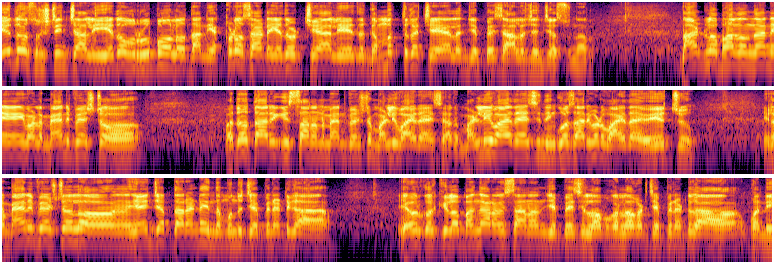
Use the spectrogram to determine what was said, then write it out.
ఏదో సృష్టించాలి ఏదో ఒక రూపంలో దాన్ని ఎక్కడో సాట ఏదో చేయాలి ఏదో గమ్మత్తుగా చేయాలని చెప్పేసి ఆలోచన చేస్తున్నారు. దాంట్లో భాగంగానే ఇవాళ మేనిఫెస్టో పదో తారీఖు ఇస్తానన్న మేనిఫెస్టో మళ్ళీ వాయిదా వేశారు. మళ్ళీ వాయిదా వేసింది ఇంకోసారి కూడా వాయిదా వేయొచ్చు. ఇక మేనిఫెస్టోలో ఏం చెప్తారంటే ఇంత ముందు చెప్పినట్టుగా ఎవరికో కిలో బంగారం ఇస్తానని చెప్పేసి లోపల లోకట చెప్పినట్టుగా కొన్ని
